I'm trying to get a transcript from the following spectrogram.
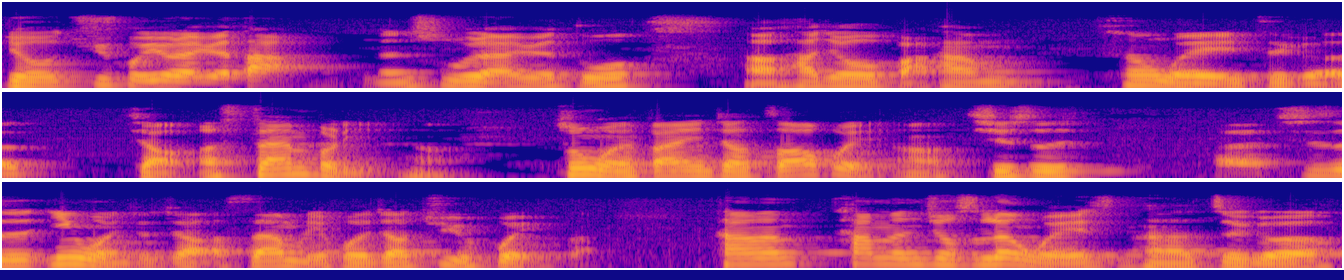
就聚会越来越大，人数越来越多啊，他就把他们称为这个叫 assembly 啊，中文翻译叫召会啊，其实呃其实英文就叫 assembly 或者叫聚会啊，他们他们就是认为呃这个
